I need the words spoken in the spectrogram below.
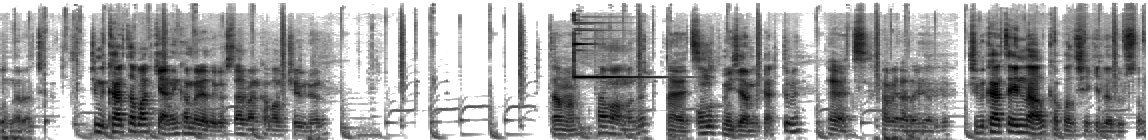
Bunları atıyorum. Şimdi karta bak kendin kamerada göster. Ben kafamı çeviriyorum. Tamam. Tamam mıdır? Evet. Unutmayacağım bir kart değil mi? Evet. Kamerada gördü. Şimdi kartı eline al. Kapalı şekilde dursun.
